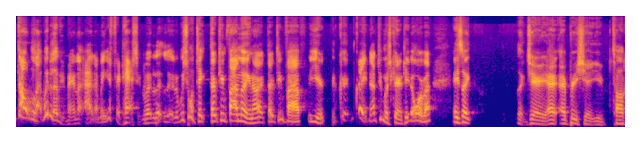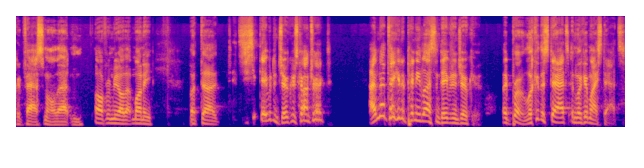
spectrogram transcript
Dalton, we love you, man. I mean, you're fantastic. We just want to take 13.5 million, all right, 13.5 a year. Great, not too much guarantee. Don't worry about. it. And he's like, look, Jerry, I, I, appreciate you talking fast and all that and offering me all that money, but uh, did you see David and Njoku's contract? I'm not taking a penny less than David and Njoku. Like, bro, look at the stats and look at my stats.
